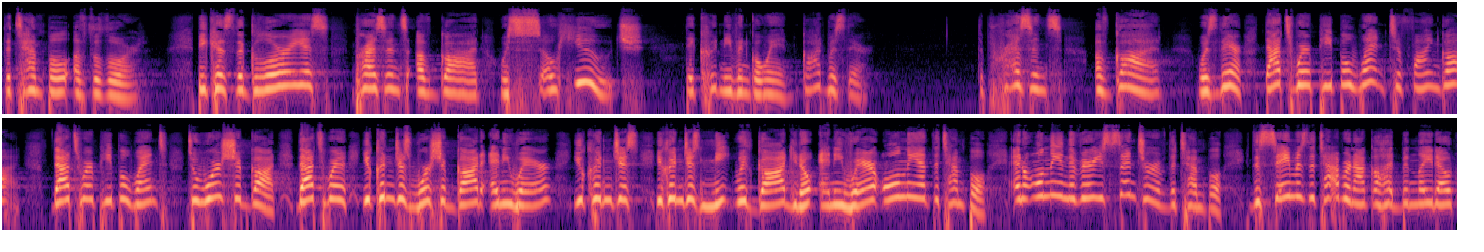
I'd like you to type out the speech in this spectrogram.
the temple of the Lord because the glorious presence of God was so huge, they couldn't even go in. God was there. The presence of God was there. That's where people went to find God. That's where people went to worship God. That's where you couldn't just worship God anywhere. You couldn't just, you couldn't just meet with God, you know, anywhere, only at the temple and only in the very center of the temple. The same as the tabernacle had been laid out,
